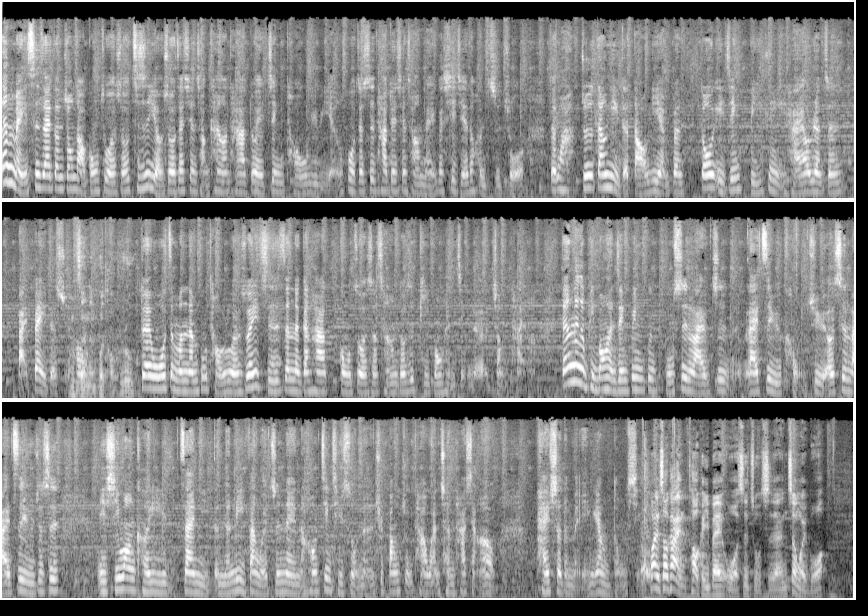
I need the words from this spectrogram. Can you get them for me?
但每一次在跟中导工作的时候，其实有时候在现场看到他对镜头语言，或者是他对现场每一个细节都很执着。对，哇，就是当你的导演本都已经比你还要认真百倍的时候，你怎能不投入？对，我怎么能不投入？所以其实真的跟他工作的时候，常常都是皮绷很紧的状态啊。但那个皮绷很紧，并不不是来自来自于恐惧，而是来自于就是。你希望可以在你的能力范围之内，然后尽其所能去帮助他完成他想要拍摄的每一样东西。欢迎收看《Talk 一杯》，我是主持人郑伟博。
